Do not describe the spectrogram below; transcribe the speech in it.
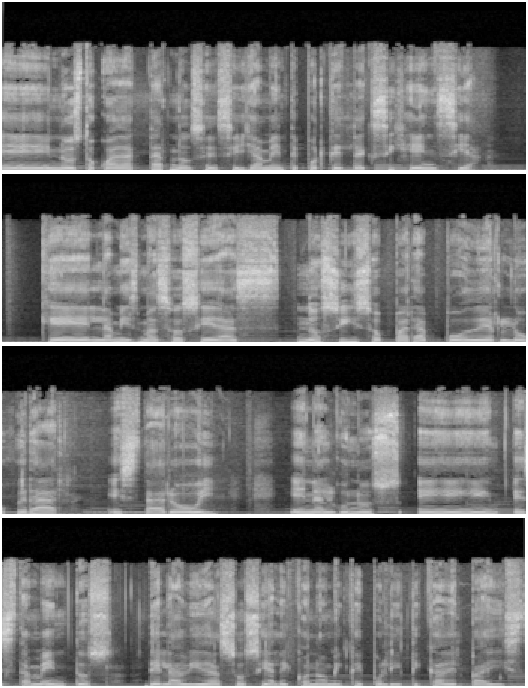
Eh, nos tocó adaptarnos sencillamente porque es la exigencia que la misma sociedad nos hizo para poder lograr estar hoy en algunos eh, estamentos de la vida social, económica y política del país.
